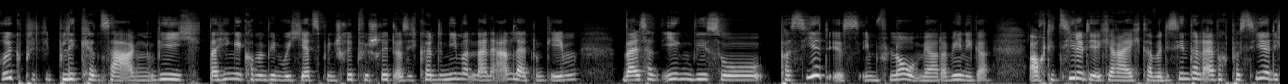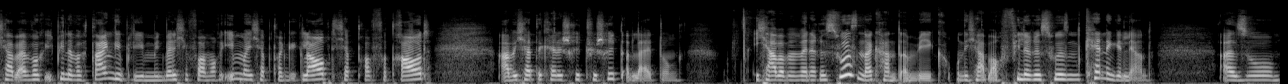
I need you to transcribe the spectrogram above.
rückblickend sagen, wie ich da hingekommen bin, wo ich jetzt bin, Schritt für Schritt. Also ich könnte niemandem eine Anleitung geben, weil es halt irgendwie so passiert ist im Flow, mehr oder weniger. Auch die Ziele, die ich erreicht habe, die sind halt einfach passiert. Ich habe einfach, ich bin einfach dran geblieben, in welcher Form auch immer. Ich habe dran geglaubt, ich habe darauf vertraut, aber ich hatte keine Schritt für Schritt Anleitung. Ich habe aber meine Ressourcen erkannt am Weg und ich habe auch viele Ressourcen kennengelernt. Also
